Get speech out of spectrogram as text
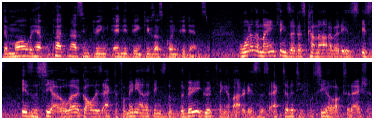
The more we have partners in doing anything gives us confidence. One of the main things that has come out of it is, is, is the CO. Although gold is active for many other things, the, the very good thing about it is this activity for CO oxidation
